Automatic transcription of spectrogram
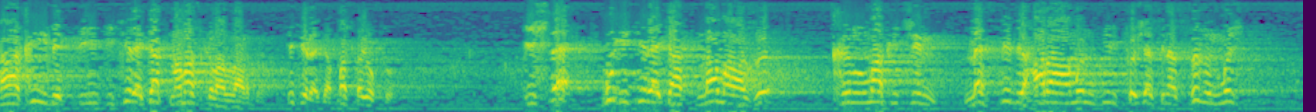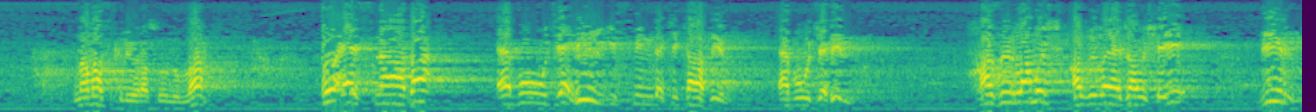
takip ettiği iki rekat namaz kılarlardı. İki rekat, başka yoktu. İşte bu iki rekat namazı kılmak için Mescid-i Haram'ın bir köşesine sığınmış namaz kılıyor Resulullah. Bu esnada Ebu Cehil ismindeki kafir, Ebu Cehil hazırlamış hazırlayacağı şeyi bir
